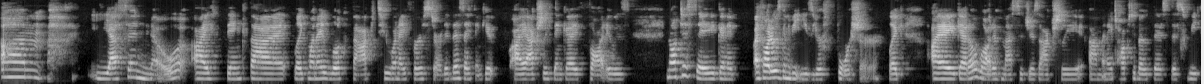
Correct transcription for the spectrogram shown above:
Um, yes and no. I think that like when I look back to when I first started this, I think it I actually think I thought it was not to say gonna I thought it was gonna be easier for sure. Like I get a lot of messages actually, um, and I talked about this this week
